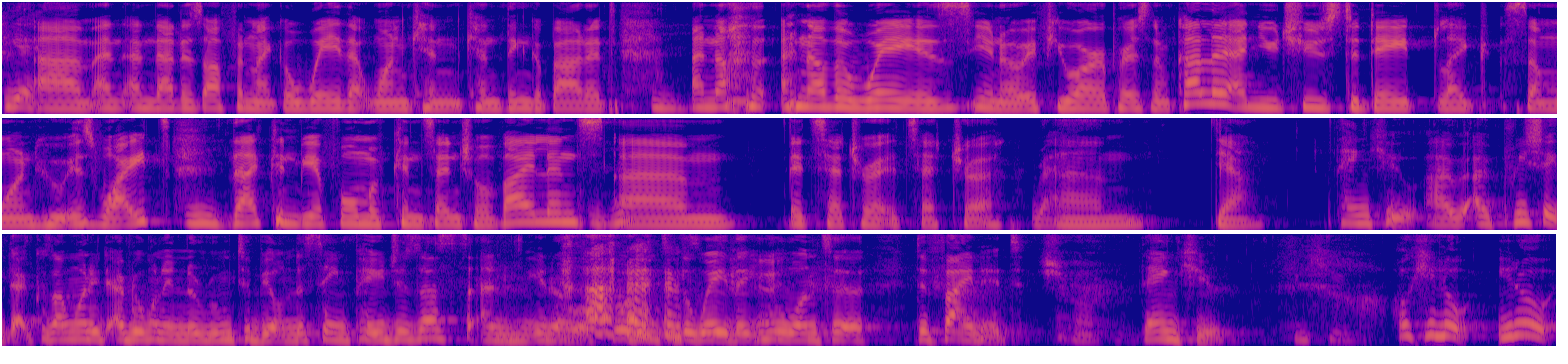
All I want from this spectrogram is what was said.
Yes. Um, and, and that is often like a way that one can, can think about it. Mm. Another, another way is, you know, if you are a person of color and you choose to date like someone who is white, mm. that can be a form of consensual violence, mm -hmm. um, et cetera, et cetera. Right. Um, yeah. Thank you. I, I appreciate that because I wanted everyone in the room to be on the same page as us and, you know, according to the way that you want to define it. Sure. Thank you. Thank you. Okay, look, you know,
